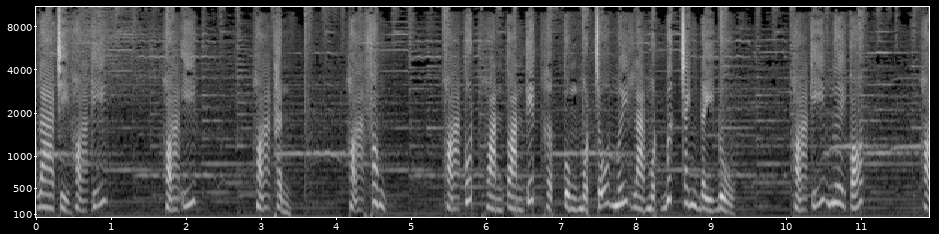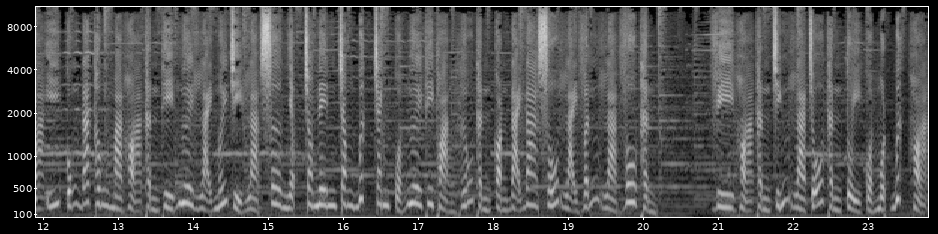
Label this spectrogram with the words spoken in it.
Là chỉ họ kỹ. họ ý. họ thần. họ phong. họ cốt hoàn toàn kết hợp cùng một chỗ mới là một bức tranh đầy đủ. họ kỹ ngươi có. Họa ý cũng đã thông mà họa thần thì ngươi lại mới chỉ là sơ nhập cho nên trong bức tranh của ngươi thi thoảng hữu thần còn đại đa số lại vẫn là vô thần. Vì họa thần chính là chỗ thần tùy của một bức họa.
